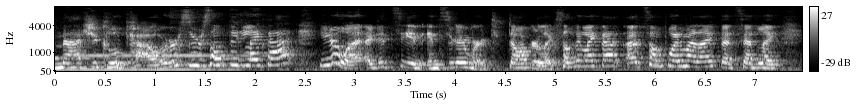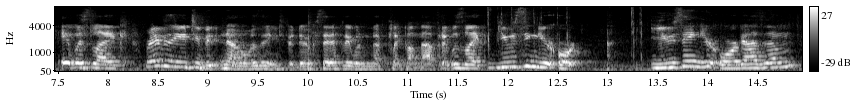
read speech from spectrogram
magical powers or something like that? You know what? I did see an Instagram or TikTok or like something like that at some point in my life that said like, it was like, maybe it was a YouTube video. No, it wasn't a YouTube video because I definitely wouldn't have clicked on that. But it was like using your or using your orgasm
